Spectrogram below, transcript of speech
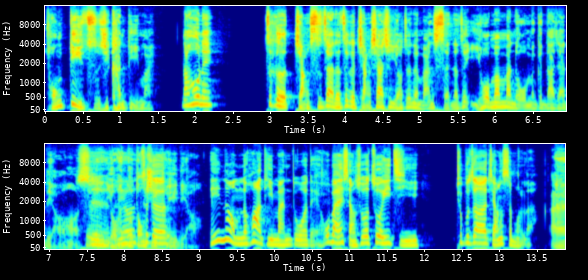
从地址去看地脉。然后呢，这个讲实在的，这个讲下去以后真的蛮神的。这以后慢慢的我们跟大家聊哈，是有很哎多东西可以聊。诶，那我们的话题蛮多的。我本来想说做一集就不知道要讲什么了。哎，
